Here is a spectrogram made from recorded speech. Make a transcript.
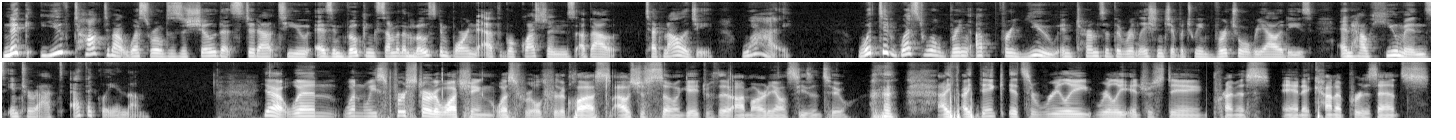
Nick, you've talked about Westworld as a show that stood out to you as invoking some of the most important ethical questions about technology. Why? What did Westworld bring up for you in terms of the relationship between virtual realities and how humans interact ethically in them? Yeah, when when we first started watching Westworld for the class, I was just so engaged with it. I'm already on season two. I, I, think it's a really, really interesting premise, and it kind of presents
